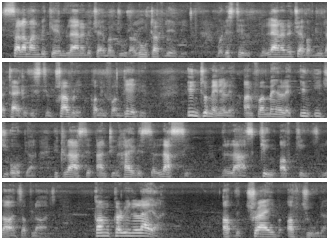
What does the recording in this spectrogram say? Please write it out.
Solomon became Lion of the tribe of Judah, root of David. But still, the Lion of the tribe of Judah title is still traveling, coming from David into Menelik, and from Menelik in Ethiopia, it lasted until Haile Selassie, the last king of kings, lords of lords, conquering lion of the tribe of Judah,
